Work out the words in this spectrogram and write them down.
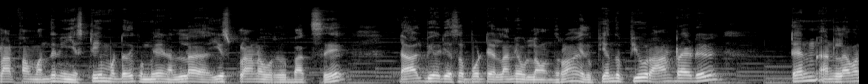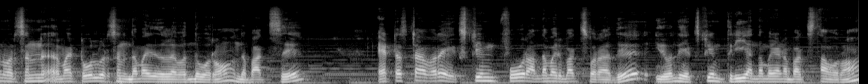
பிளாட்ஃபார்ம் வந்து நீங்கள் ஸ்ட்ரீம் பண்ணுறதுக்கு உண்மையிலே நல்ல யூஸ்ஃபுல்லான ஒரு பாக்ஸு டால்பி ஐடியா சப்போர்ட் எல்லாமே உள்ளே வந்துடும் இது வந்து pure android ten and eleven version அது மாதிரி டுவெல் வெர்சன் இந்த மாதிரி இதில் வந்து வரும் இந்த பாக்ஸு லேட்டஸ்ட்டாக வர எக்ஸ்ட்ரீம் ஃபோர் அந்த மாதிரி பாக்ஸ் வராது. இது வந்து எக்ஸ்ட்ரீம் த்ரீ அந்த மாதிரியான பாக்ஸ் தான் வரும்.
